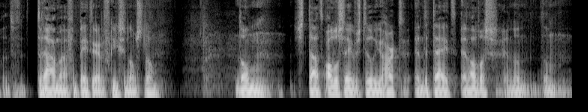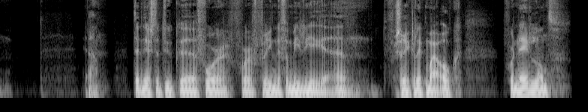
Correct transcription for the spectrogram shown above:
Het drama van Peter R. de Vries in Amsterdam. Dan staat alles even stil, je hart en de tijd en alles. En dan, dan ten eerste natuurlijk eh, voor, voor vrienden, familie, eh, verschrikkelijk. Maar ook voor Nederland,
